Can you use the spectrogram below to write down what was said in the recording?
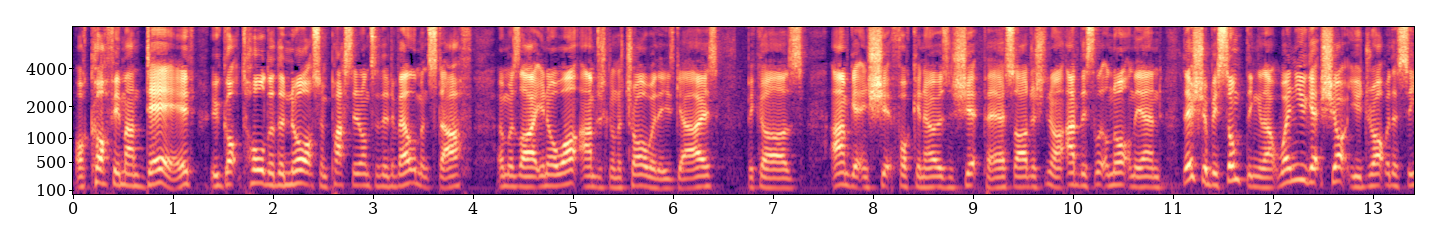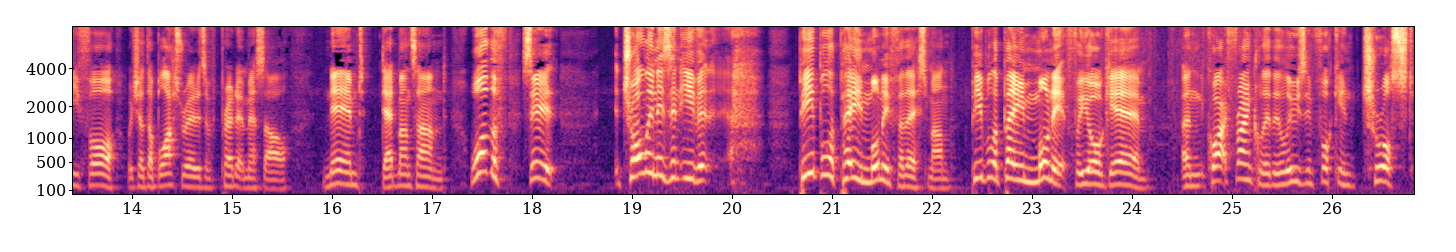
or Coffee Man Dave who got hold of the notes and passed it on to the development staff and was like, you know what, I'm just gonna troll with these guys because I'm getting shit fucking hours and shit pay, so I'll just, you know, add this little note on the end. There should be something that when you get shot, you drop with a C4, which are the blast radius of a Predator missile, named Dead Man's Hand. What the f- See, trolling isn't even... People are paying money for this, man. People are paying money for your game. And quite frankly, they're losing fucking trust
